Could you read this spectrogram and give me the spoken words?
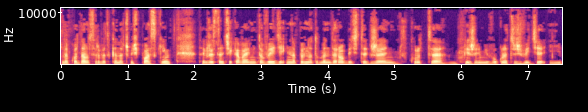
czy nakładałam serwetkę na czymś płaskim. Także jestem ciekawa, jak mi to wyjdzie i na pewno to będę robić, także wkrótce, jeżeli mi w ogóle coś wyjdzie i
